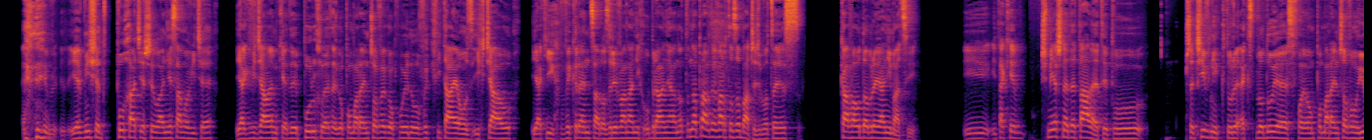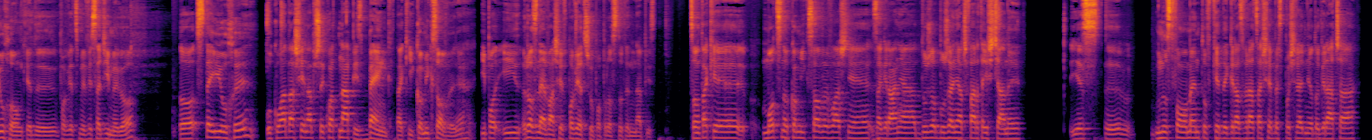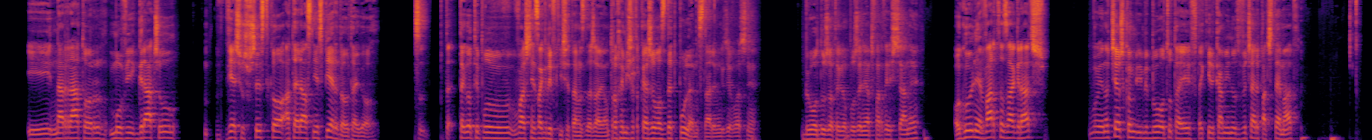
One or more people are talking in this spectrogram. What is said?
Mi się pucha cieszyła niesamowicie, jak widziałem, kiedy purchle tego pomarańczowego płynu wykwitają z ich ciał, jak ich wykręca, rozrywa na nich ubrania, no to naprawdę warto zobaczyć, bo to jest kawał dobrej animacji. I, i takie śmieszne detale, typu przeciwnik, który eksploduje swoją pomarańczową juchą, kiedy powiedzmy wysadzimy go, to z tej juchy układa się na przykład napis bang, taki komiksowy, nie? I, po, I rozlewa się w powietrzu po prostu ten napis. Są takie mocno komiksowe właśnie zagrania, dużo burzenia czwartej ściany. Jest y, mnóstwo momentów, kiedy gra zwraca się bezpośrednio do gracza i narrator mówi graczu, wiesz już wszystko, a teraz nie spierdol tego. Te, tego typu właśnie zagrywki się tam zdarzają. Trochę mi się to kojarzyło z Deadpoolem starym, gdzie właśnie było dużo tego burzenia czwartej ściany. Ogólnie warto zagrać. Mówię, no ciężko mi by było tutaj w te kilka minut wyczerpać temat,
